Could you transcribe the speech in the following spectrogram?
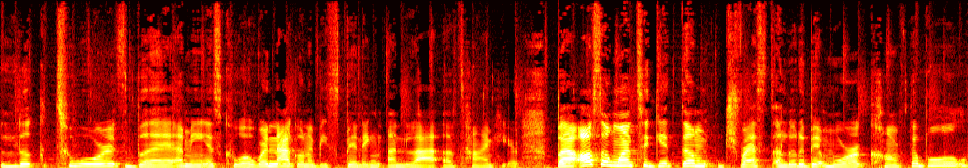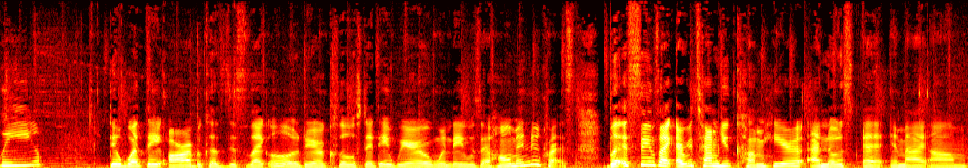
look towards but i mean it's cool. We're not going to be spending a lot of time here. But i also want to get them dressed a little bit more comfortably than what they are because this is like oh they're clothes that they wear when they was at home in newcrest. But it seems like every time you come here i noticed in my um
